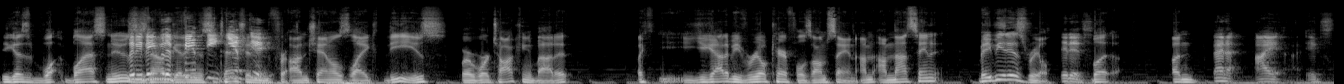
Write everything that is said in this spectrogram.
because Blast News Liddy, is now getting this attention for on channels like these where we're talking about it. Like you got to be real careful. as I'm saying. I'm I'm not saying it. Maybe it is real, It is, but on and I it's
